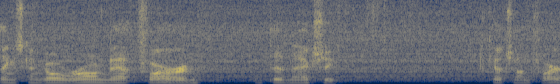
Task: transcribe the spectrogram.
things can go wrong that far and it didn't actually catch on fire.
